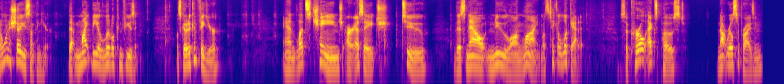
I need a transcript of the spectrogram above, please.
I want to show you something here that might be a little confusing. Let's go to configure and let's change our SH to this now new long line. Let's take a look at it. So curl x post, not real surprising,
